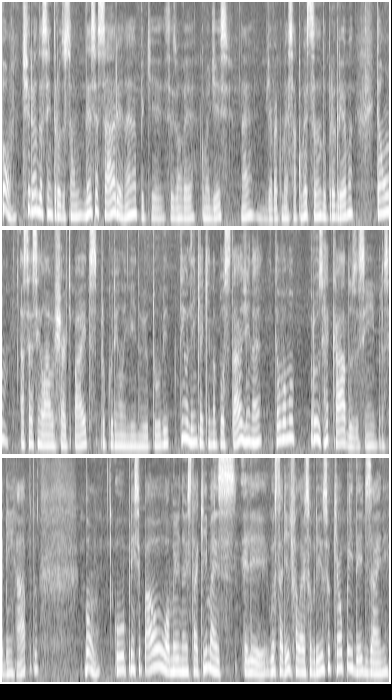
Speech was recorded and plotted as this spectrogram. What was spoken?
Bom, tirando essa introdução necessária, né? Porque vocês vão ver, como eu disse, né? Já vai começar começando o programa. Então, acessem lá o Short Bytes, procurem ali no YouTube. Tem o link aqui na postagem, né? Então vamos para os recados, assim, para ser bem rápido. Bom, o principal, o Almir não está aqui, mas ele gostaria de falar sobre isso, que é o Payday Design,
